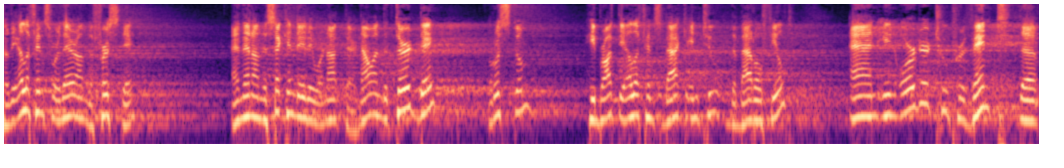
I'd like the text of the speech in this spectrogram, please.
So the elephants were there on the first day, and then on the second day they were not there. Now on the third day, Rustum, he brought the elephants back into the battlefield. And in order to prevent the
